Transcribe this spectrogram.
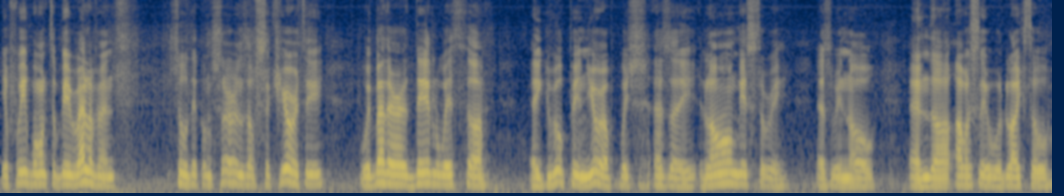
if we want to be relevant to the concerns of security, we better deal with uh, a group in Europe which has a long history, as we know, and uh, obviously would like to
